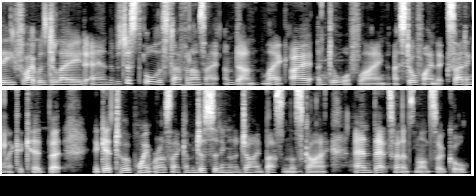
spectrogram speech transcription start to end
the flight was delayed and there was just all the stuff. And I was like, I'm done. Like, I adore flying. I still find it exciting like a kid, but it get to a point where I was like, I'm just sitting on a giant bus in the sky. And that's when it's not so cool.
